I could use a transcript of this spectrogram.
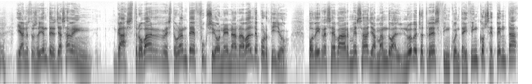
y a nuestros oyentes, ya saben, Gastrobar Restaurante Fuxion en Arrabal de Portillo. Podéis reservar mesa llamando al 983 55 70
